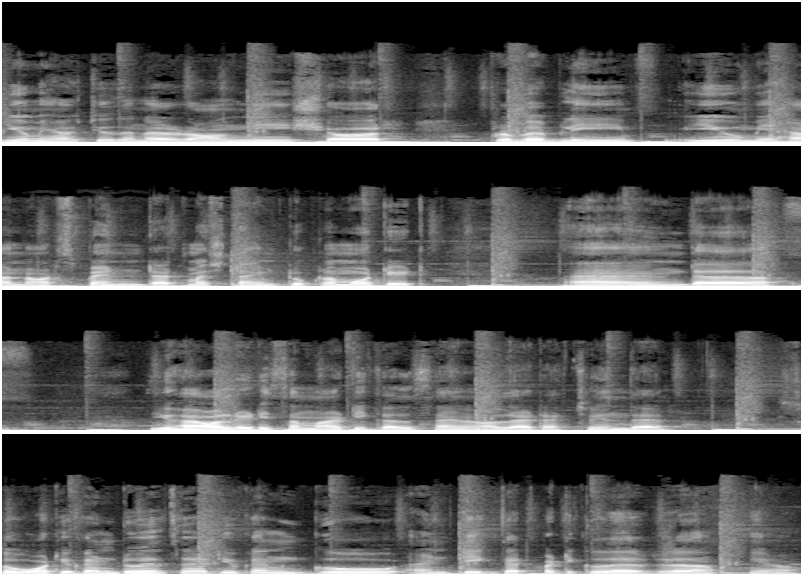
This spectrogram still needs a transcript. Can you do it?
you may have chosen a wrong niche or probably you may have not spent that much time to promote it. And uh, you have already some articles and all that actually in there. So what you can do is that you can go and take that particular uh, you know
